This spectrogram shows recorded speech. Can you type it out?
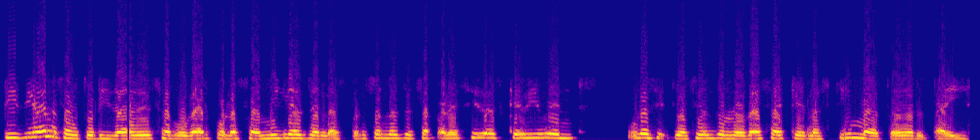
pidió a las autoridades abogar por las familias de las personas desaparecidas que viven una situación dolorosa que lastima a todo el país.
